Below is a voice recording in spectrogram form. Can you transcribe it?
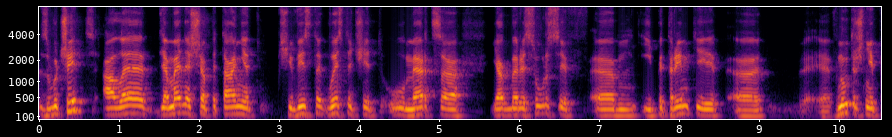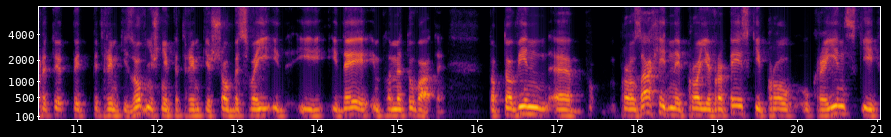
звучить, але для мене ще питання: чи виста- вистачить у Мерца якби ресурсів ем, і підтримки. Е, Внутрішньої підтримки, зовнішньої підтримки, щоб свої ідеї імплементувати. Тобто він е, прозахідний, проєвропейський, проукраїнський.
